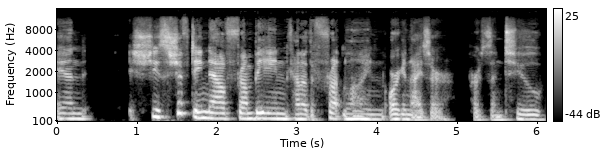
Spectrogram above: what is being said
And she's shifting now from being kind of the frontline organizer person to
